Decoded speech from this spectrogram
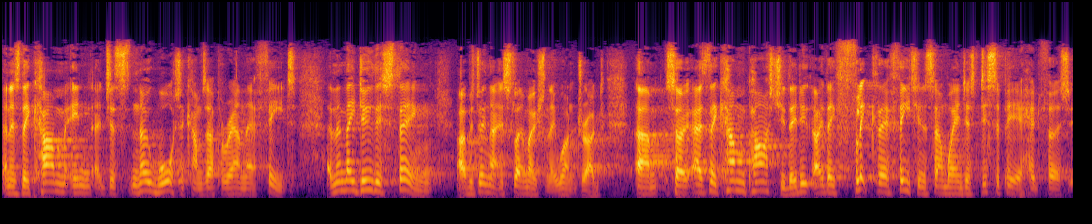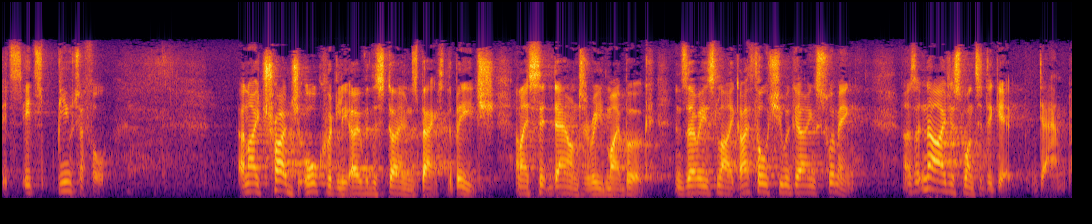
And as they come in, just no water comes up around their feet. And then they do this thing. I was doing that in slow motion, they weren't drugged. Um, so as they come past you, they, do, they flick their feet in some way and just disappear headfirst. It's, it's beautiful. And I trudge awkwardly over the stones back to the beach, and I sit down to read my book. And Zoe's like, I thought you were going swimming. I was like, no, I just wanted to get damp.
